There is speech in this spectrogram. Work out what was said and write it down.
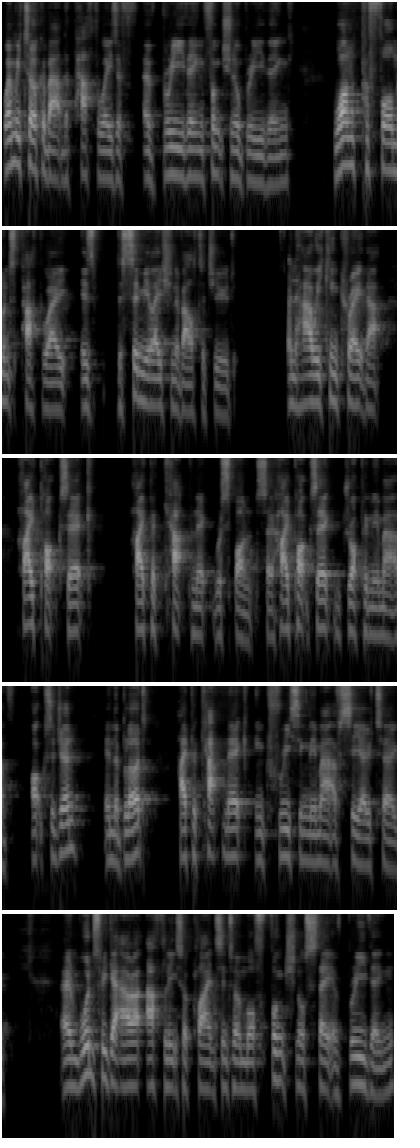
when we talk about the pathways of, of breathing, functional breathing, one performance pathway is the simulation of altitude and how we can create that hypoxic, hypercapnic response. So, hypoxic, dropping the amount of oxygen in the blood, hypercapnic, increasing the amount of CO2. And once we get our athletes or clients into a more functional state of breathing,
